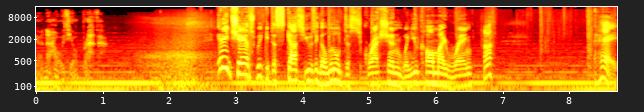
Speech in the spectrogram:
You're now with your brother. Any chance we could discuss using a little discretion when you call my ring, huh? Hey,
